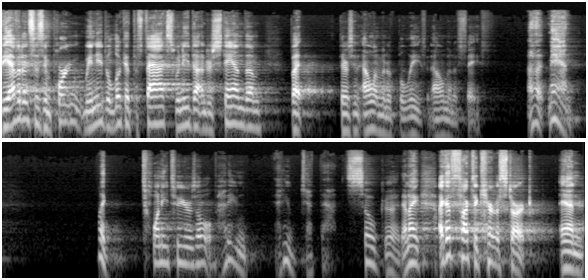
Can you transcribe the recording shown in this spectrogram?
The evidence is important. We need to look at the facts, we need to understand them, but there's an element of belief, an element of faith. I thought, man, I'm like 22 years old. How do you, how do you get that? So good. And I, I got to talk to Kara Stark, and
